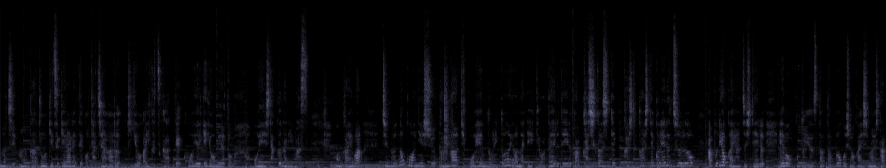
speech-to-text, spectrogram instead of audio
後なんか動機づけられてこう立ち上がる企業がいくつかあってこういう企業を見ると応援したくなります。今回は自分の購入習慣が気候変動にどのような影響を与えているか可視化して可視化してくれるツールをアプリを開発しているエボッコというスタートアップをご紹介しました。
